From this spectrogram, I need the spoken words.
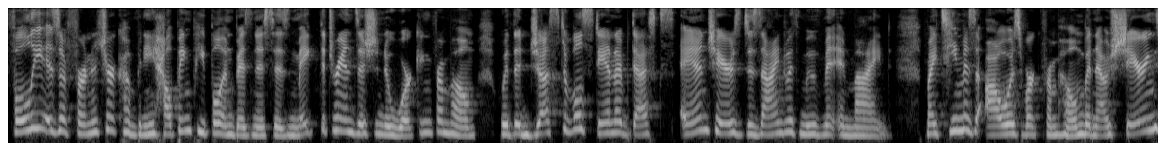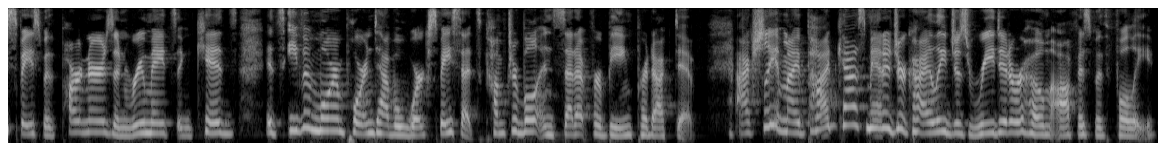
Fully is a furniture company helping people and businesses make the transition to working from home with adjustable stand up desks and chairs designed with movement in mind. My team has always worked from home, but now sharing space with partners and roommates and kids, it's even more important to have a workspace that's comfortable and set up for being productive. Actually, my podcast manager, Kylie, just redid her home office with Fully.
